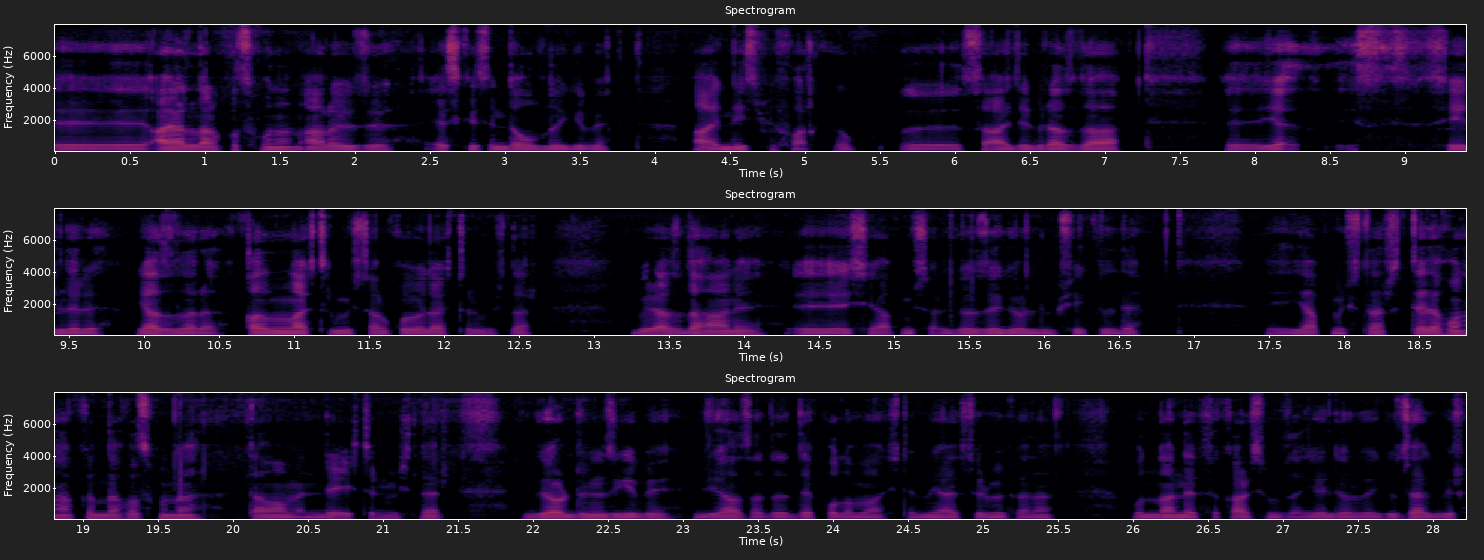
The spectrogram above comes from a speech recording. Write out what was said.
Ee, ayarlar kısmının arayüzü eskisinde olduğu gibi aynı hiçbir fark yok. Ee, sadece biraz daha e, ya, şeyleri yazıları kalınlaştırmışlar, koyulaştırmışlar. Biraz daha hani e, şey yapmışlar gözle görülür bir şekilde e, yapmışlar. Telefon hakkında kısmını tamamen değiştirmişler. Gördüğünüz gibi cihaz adı, depolama, işte MIUI sürümü falan Bunların hepsi karşımıza geliyor ve güzel bir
